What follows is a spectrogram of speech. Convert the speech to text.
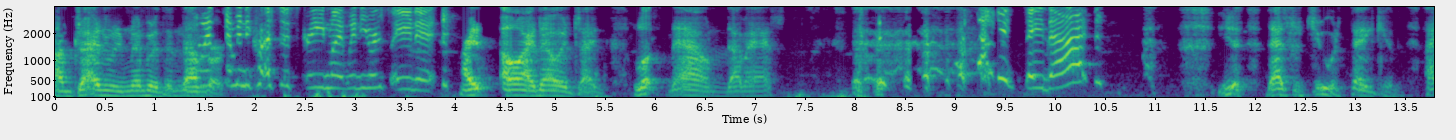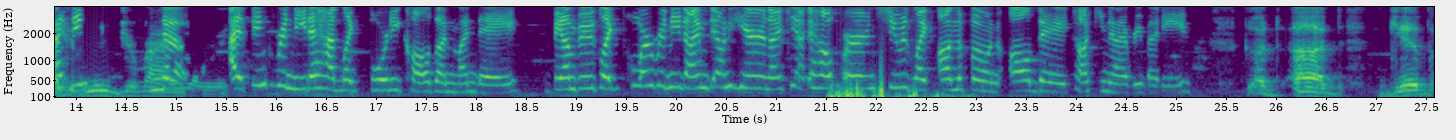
I'm trying to remember the number. It was coming across the screen right when you were saying it. I, oh, I know. It's like look down, dumbass. I didn't say that. Yeah, that's what you were thinking. I, I can think- read your mind. No. I think Renita had like 40 calls on Monday. Bamboo's like, poor Renita, I'm down here and I can't help her. And she was like on the phone all day talking to everybody. Good. Uh, give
